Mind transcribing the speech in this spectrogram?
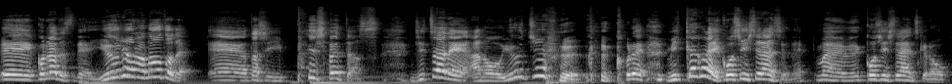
えー、これはですね、有料のノートで、えー、私いっぱい喋ってます。実はね、あの、YouTube これ3日ぐらい更新してないんですよね。まあ、更新してないんですけど、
